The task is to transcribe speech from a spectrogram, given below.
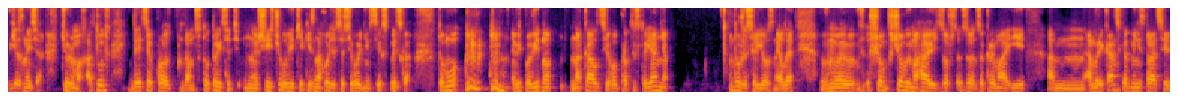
в'язницях, тюрмах. А тут йдеться про там 136 чоловік, які знаходяться сьогодні в цих списках. Тому відповідно накал цього протистояння. Дуже серйозний, але що, що вимагають зо- зо- зокрема і американська адміністрація,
